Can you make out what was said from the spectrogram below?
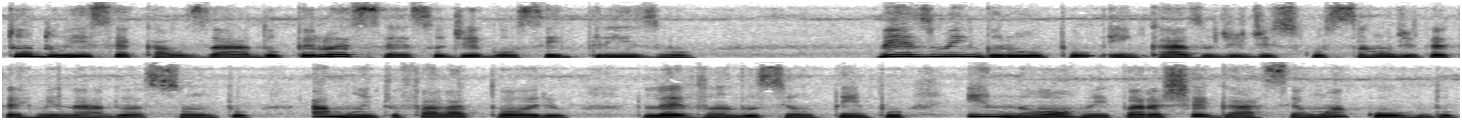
Tudo isso é causado pelo excesso de egocentrismo. Mesmo em grupo, em caso de discussão de determinado assunto, há muito falatório, levando-se um tempo enorme para chegar-se a um acordo.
